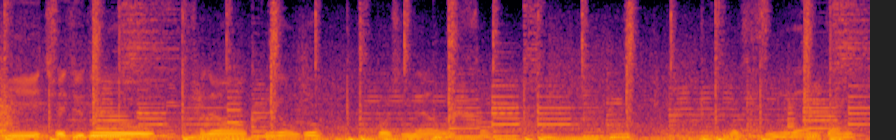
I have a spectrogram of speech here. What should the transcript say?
여기 제주도 저녁 풍경도 멋있네요, 멋있어. 멋있습니다, 일단.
